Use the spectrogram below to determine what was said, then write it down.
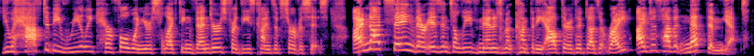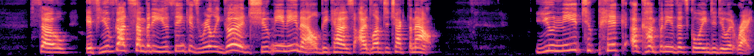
You have to be really careful when you're selecting vendors for these kinds of services. I'm not saying there isn't a leave management company out there that does it right. I just haven't met them yet. So if you've got somebody you think is really good, shoot me an email because I'd love to check them out. You need to pick a company that's going to do it right.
